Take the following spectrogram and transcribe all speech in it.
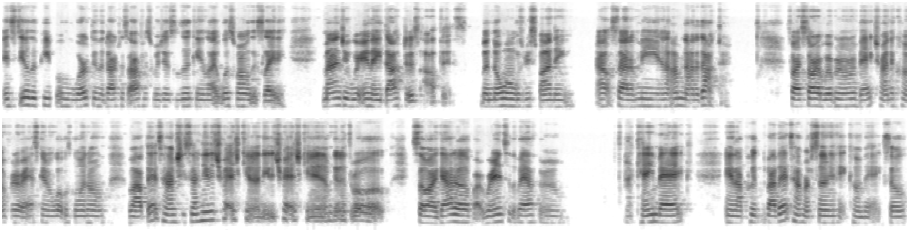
And still, the people who worked in the doctor's office were just looking like, what's wrong with this lady? Mind you, we're in a doctor's office, but no one was responding outside of me, and I'm not a doctor. So I started rubbing on her back, trying to comfort her, asking her what was going on. About that time, she said, I need a trash can. I need a trash can. I'm going to throw up. So I got up, I ran to the bathroom. I came back and I put by that time her son had come back. So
